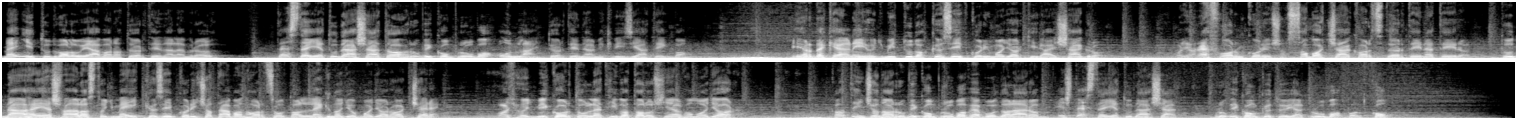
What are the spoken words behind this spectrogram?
Mennyit tud valójában a történelemről? Tesztelje tudását a Rubikon próba online történelmi kvízjátékban. Érdekelné, hogy mit tud a középkori magyar királyságról? Vagy a reformkor és a szabadságharc történetéről? Tudná a helyes választ, hogy melyik középkori csatában harcolt a legnagyobb magyar hadsereg? Vagy hogy mikortól lett hivatalos nyelv a magyar? Kattintson a Rubikon próba weboldalára és tesztelje tudását. rubiconkötőjelpróba.com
